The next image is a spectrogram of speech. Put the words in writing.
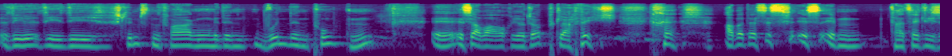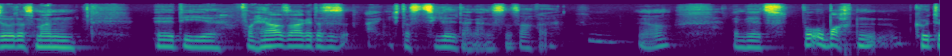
die, die, die schlimmsten Fragen mit den wunden Punkten. Äh, ist aber auch Ihr Job, glaube ich. aber das ist, ist eben tatsächlich so, dass man äh, die Vorhersage, das ist eigentlich das Ziel der ganzen Sache. Hm. Ja. Wenn wir jetzt beobachten, gut,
